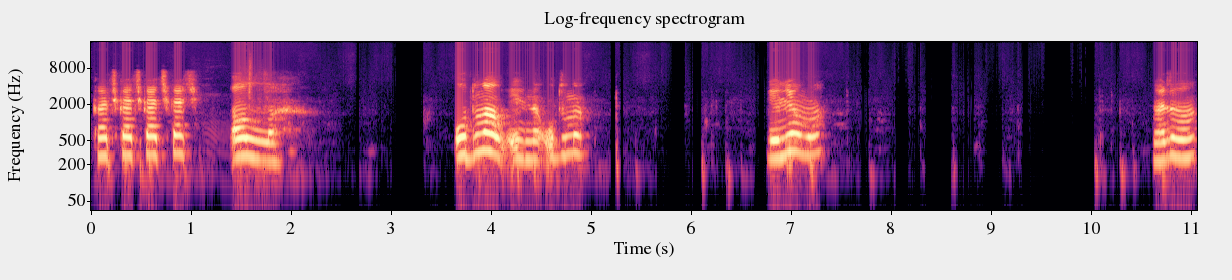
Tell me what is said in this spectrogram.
Kaç kaç kaç kaç. Allah. Odun al eline odunu. Geliyor mu? Nerede lan?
